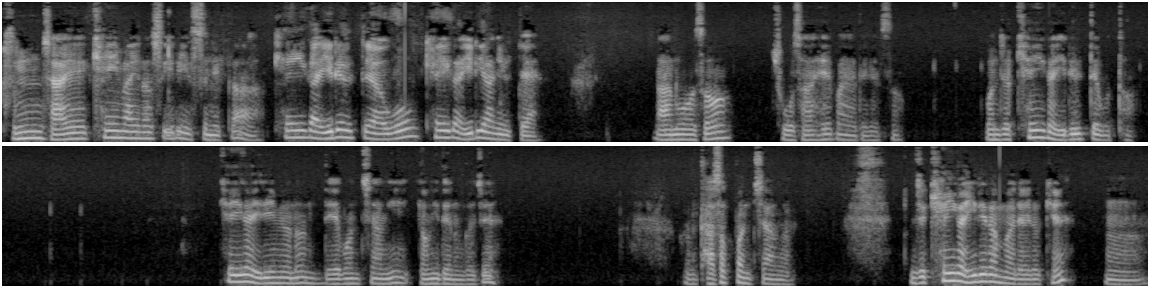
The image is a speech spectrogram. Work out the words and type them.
분자에 k-1이 있으니까 k가 1일 때하고 k가 1이 아닐 때 나누어서 조사해 봐야 되겠어. 먼저 k가 1일 때부터 k가 1이면은 네 번째 항이 0이 되는 거지? 그럼 다섯 번째 항은 이제 k가 1이란 말이야 이렇게 음.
